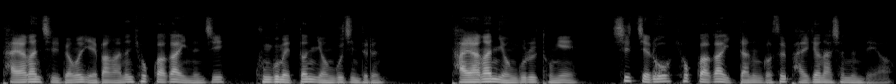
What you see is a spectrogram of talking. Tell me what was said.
다양한 질병을 예방하는 효과가 있는지 궁금했던 연구진들은 다양한 연구를 통해 실제로 효과가 있다는 것을 발견하셨는데요.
